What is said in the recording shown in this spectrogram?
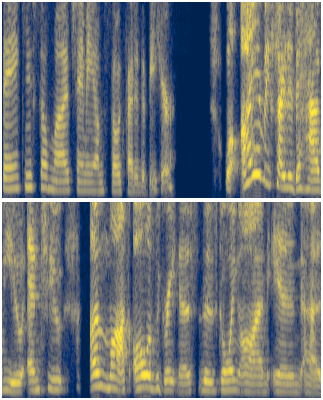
Thank you so much, Amy. I'm so excited to be here. Well, I am excited to have you and to unlock all of the greatness that is going on in uh,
